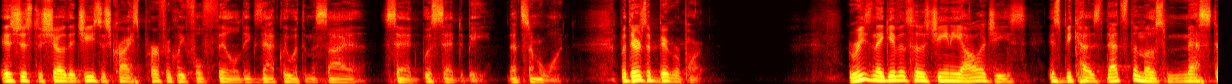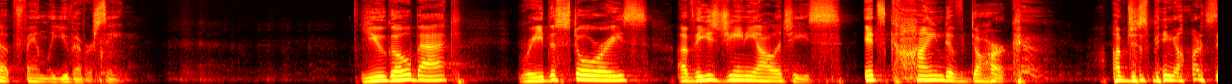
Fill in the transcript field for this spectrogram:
is just to show that Jesus Christ perfectly fulfilled exactly what the Messiah said was said to be. That's number one. But there's a bigger part. The reason they give us those genealogies is because that's the most messed up family you've ever seen. You go back, read the stories, of these genealogies, it's kind of dark. I'm just being honest.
